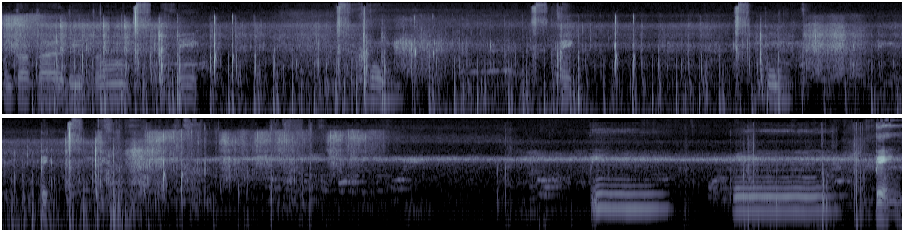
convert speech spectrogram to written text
Punta tayo dito. Pick. Boom. Pick. Boom. Pick. Ping. Boom. Bang.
